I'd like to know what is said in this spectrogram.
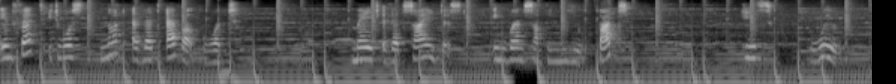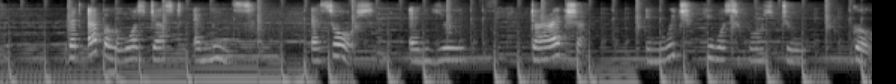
In fact, it was not that apple what made that scientist invent something new, but his will that apple was just a means, a source, a new direction in which he was supposed to go.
